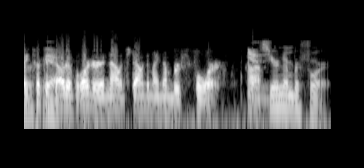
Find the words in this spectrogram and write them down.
I took it yeah. out of order, and now it's down to my number four. Yes, Um, you're number four.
